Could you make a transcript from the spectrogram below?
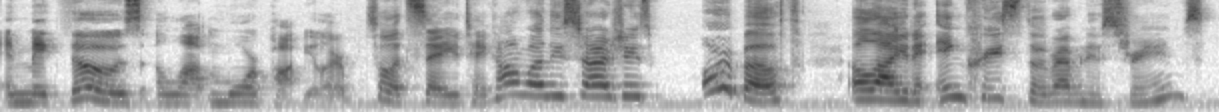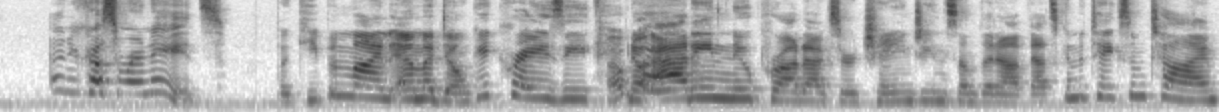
and make those a lot more popular. So let's say you take on one of these strategies or both, allow you to increase the revenue streams and your customer needs. But keep in mind, Emma, don't get crazy. Okay. You know, adding new products or changing something up, that's going to take some time.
